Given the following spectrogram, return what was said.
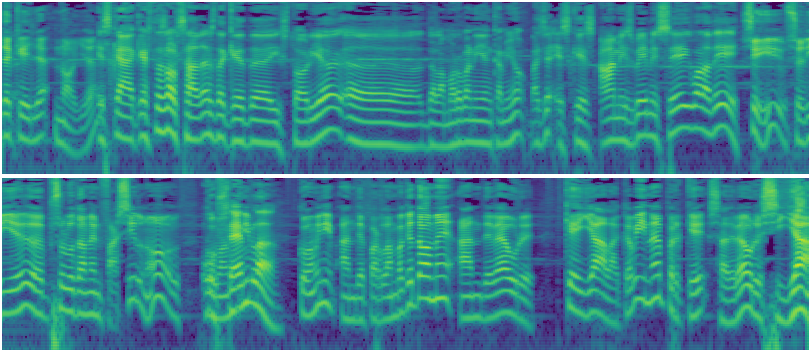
d'aquella noia. És que a aquestes alçades d'aquesta història eh, de la mort venir en camió, vaja, és que és A més B més C igual a D. Sí, seria absolutament fàcil, no? Us a sembla? Mínim, com a mínim, han de parlar amb aquest home, han de veure què hi ha a la cabina, perquè s'ha de veure si hi ha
